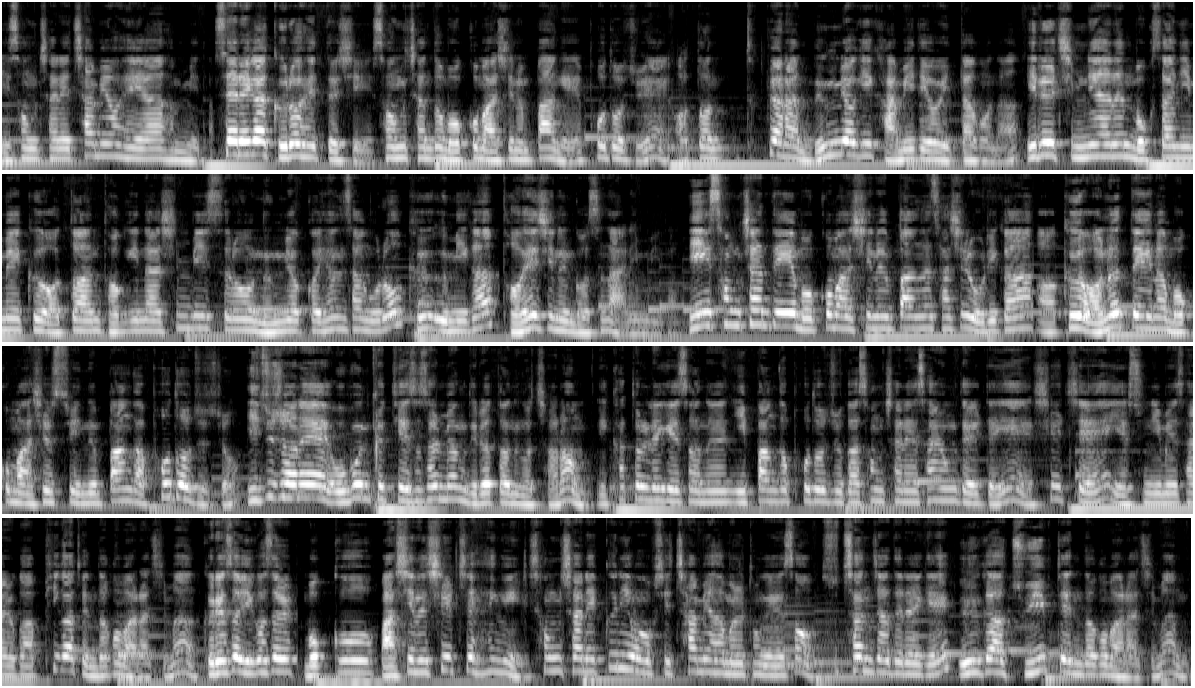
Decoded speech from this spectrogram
이 성찬에 참여해야 합니다. 세례가 그러했듯이 성찬도 먹고 마시는 빵에 포도주에 어떤 특별한 능력이 가미되어 있다거나 이를 집례하는 목사님의 그 어떠한 덕이나 신비스러운 능력과 현상으로 그 의미가 더해지는 것은 아닙니다. 이 성찬 때에 먹고 마시는 빵은 사실 우리가 어, 그 어느 때에나 먹고 마실 수 있는 빵과 포도주죠. 2주 전에 오븐 큐티에서 설명드렸던 것처럼 이 카톨릭에서는 이 빵과 포도주가 성찬에 사용될 때에 실제 예수님의 살과 피가 된다고 말하지만 그래서 이것을 먹고 마시는 실제 행위 성찬에 끊임없이 참여함을 통해서 수찬자들 에게 의가 주입된다고 말하지만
